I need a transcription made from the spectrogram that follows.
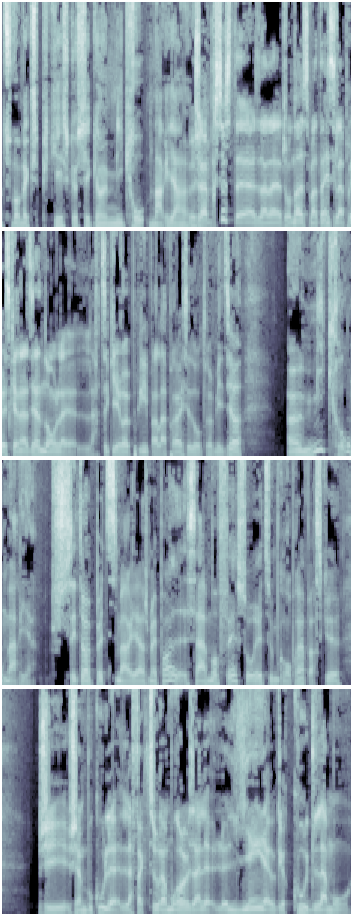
tu vas m'expliquer ce que c'est qu'un micro-mariage. J'ai appris ça dans le journal ce matin, c'est la presse canadienne dont le- l'article est repris par la presse et d'autres médias. Un micro-mariage. C'est un petit mariage, mais pas ça m'a fait sourire, tu me comprends, parce que j'ai j'aime beaucoup la facture amoureuse, hein, le, le lien avec le coût de l'amour.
